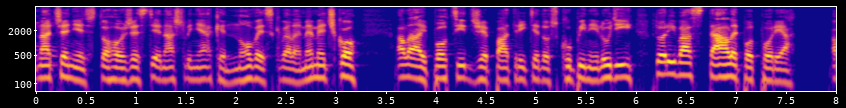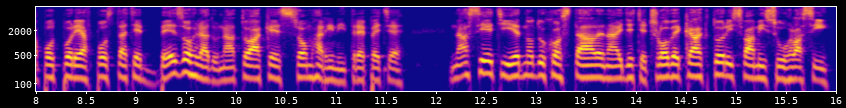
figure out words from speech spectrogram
Načenie z toho, že ste našli nejaké nové skvelé memečko, ale aj pocit, že patríte do skupiny ľudí, ktorí vás stále podporia. A podporia v podstate bez ohľadu na to, aké somhariny trepete. Na sieti jednoducho stále nájdete človeka, ktorý s vami súhlasí.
